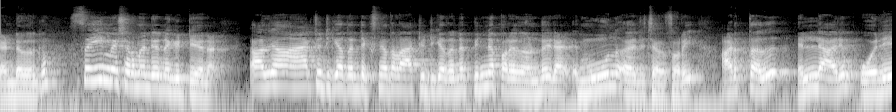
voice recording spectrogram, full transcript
രണ്ടുപേർക്കും സെയിം മെഷർമെന്റ് തന്നെ കിട്ടിയേനെ. അതിന് ആ ആക്ടിവിറ്റിക്കകത്ത് തന്നെ ടെക്സ്റ്റിനകത്തുള്ള ആക്ടിവിറ്റിക്കകത്ത് തന്നെ പിന്നെ പറയുന്നുണ്ട് മൂന്ന് സോറി അടുത്തത് എല്ലാവരും ഒരേ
